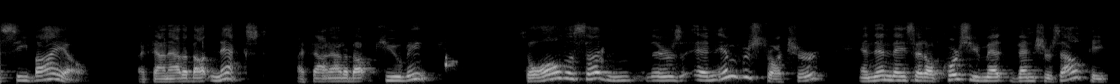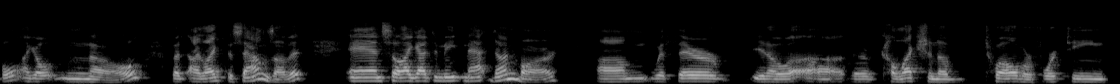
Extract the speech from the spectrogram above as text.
SC Bio. I found out about Next. I found out about Cube Inc. So all of a sudden, there's an infrastructure. And then they said, of course, you met Venture South people. I go, no, but I like the sounds of it. And so I got to meet Matt Dunbar um, with their, you know, uh, their collection of 12 or 14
